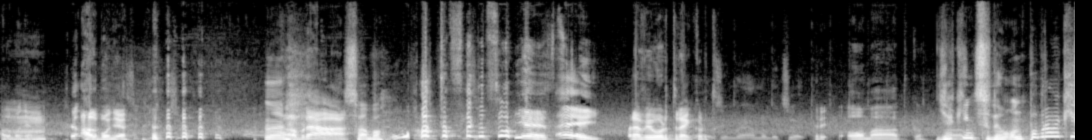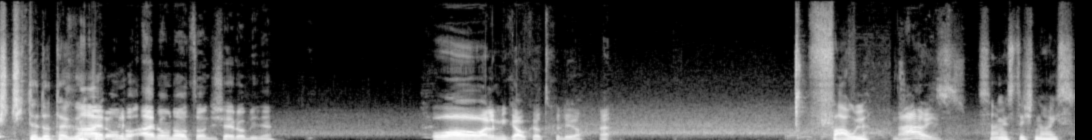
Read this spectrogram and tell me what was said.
Albo nie. Mhm. Albo nie. Ech, Dobra, słabo. What the fuck, no co jest? Ej! prawie world record. Ry- O matko. Jakim cudem? On pobrał jakieś cheaty do tego. I don't know, I don't know co on dzisiaj robi, nie? Wow, ale migałkę odchyliło. E, Faul. nice. Sam jesteś nice.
